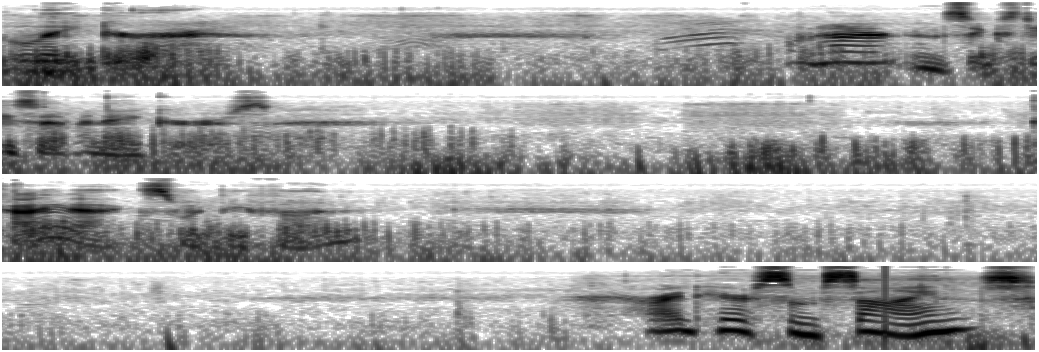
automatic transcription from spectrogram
Laker. 167 acres. Kayaks would be fun. Right here's some signs.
